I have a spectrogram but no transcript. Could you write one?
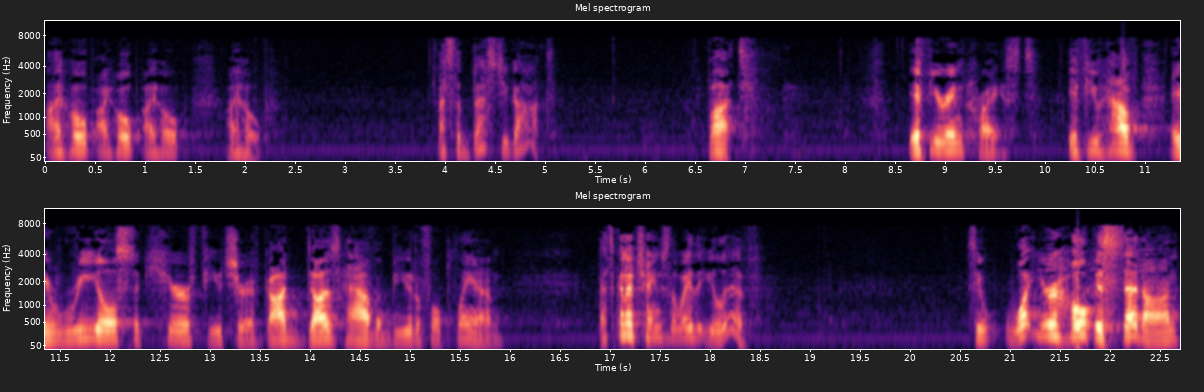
I hope, I hope, I hope, I hope. That's the best you got. But if you're in Christ, if you have a real secure future, if God does have a beautiful plan, that's going to change the way that you live. See, what your hope is set on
